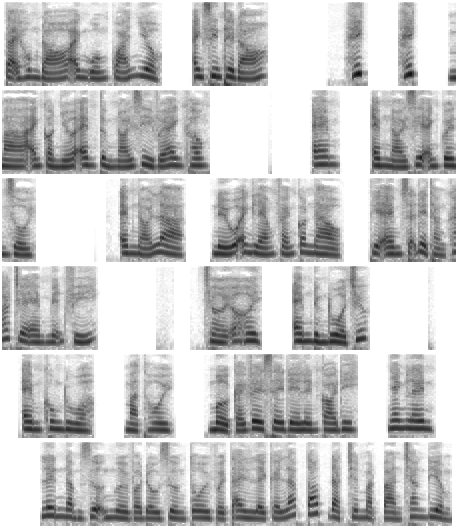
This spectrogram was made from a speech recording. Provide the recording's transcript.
tại hôm đó anh uống quá nhiều anh xin thế đó. Hích hích, mà anh còn nhớ em từng nói gì với anh không? Em em nói gì anh quên rồi. Em nói là, nếu anh lén phánh con nào, thì em sẽ để thằng khác chơi em miễn phí. Trời ơi, em đừng đùa chứ. Em không đùa, mà thôi, mở cái vcd lên coi đi, nhanh lên. Lên nằm dựa người vào đầu giường tôi với tay lấy cái laptop đặt trên mặt bàn trang điểm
